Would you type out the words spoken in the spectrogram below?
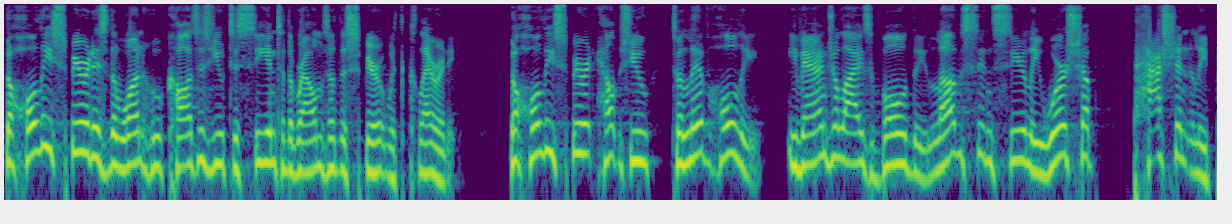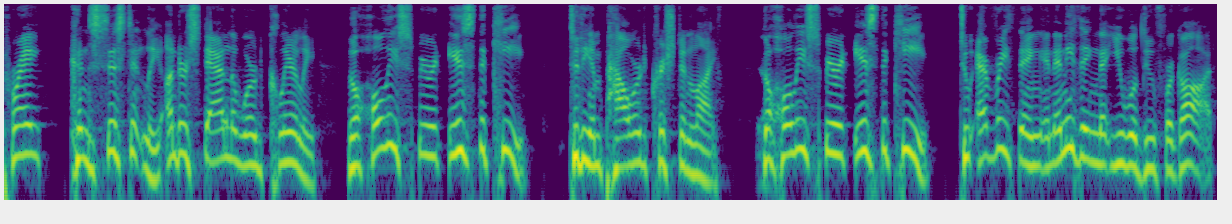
The Holy Spirit is the one who causes you to see into the realms of the Spirit with clarity. The Holy Spirit helps you to live holy, evangelize boldly, love sincerely, worship passionately, pray consistently, understand the word clearly. The Holy Spirit is the key to the empowered Christian life. The Holy Spirit is the key to everything and anything that you will do for God.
